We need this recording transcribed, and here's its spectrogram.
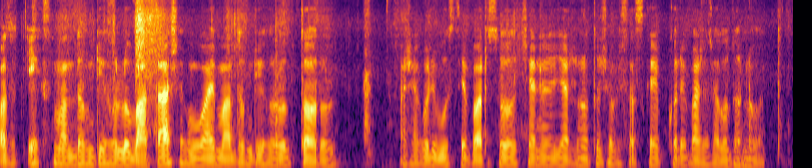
অর্থাৎ এক্স মাধ্যমটি হলো বাতাস এবং ওয়াই মাধ্যমটি হলো তরল। আশা করি বুঝতে পারছ। চ্যানেলে যারা নতুন, সবাই সাবস্ক্রাইব করে পাশে থাকো। ধন্যবাদ।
